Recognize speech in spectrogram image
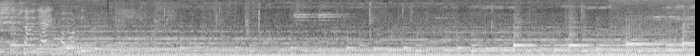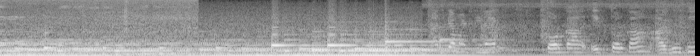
রিসেপশনে যাই, খবর নিই। আর রুটি,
